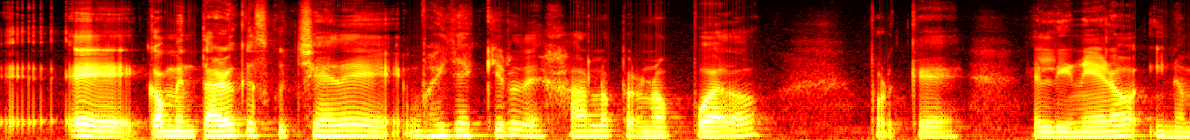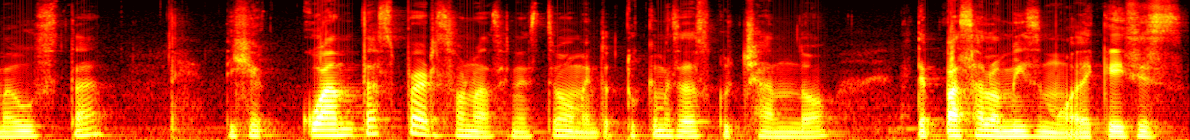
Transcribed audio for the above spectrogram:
eh, eh, comentario que escuché de, güey, ya quiero dejarlo, pero no puedo, porque el dinero y no me gusta, dije, ¿cuántas personas en este momento, tú que me estás escuchando, te pasa lo mismo? De que dices,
